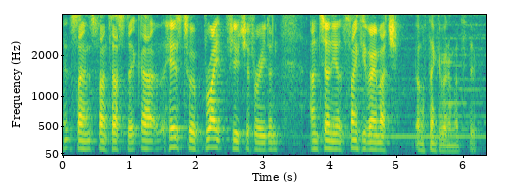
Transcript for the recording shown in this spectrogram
It sounds fantastic. Uh, here's to a bright future for Eden. Antonio, thank you very much. Oh, thank you very much, Steve.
